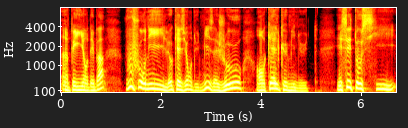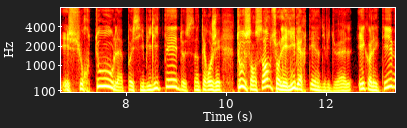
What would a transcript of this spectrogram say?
Un pays en débat vous fournit l'occasion d'une mise à jour en quelques minutes. Et c'est aussi et surtout la possibilité de s'interroger tous ensemble sur les libertés individuelles et collectives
